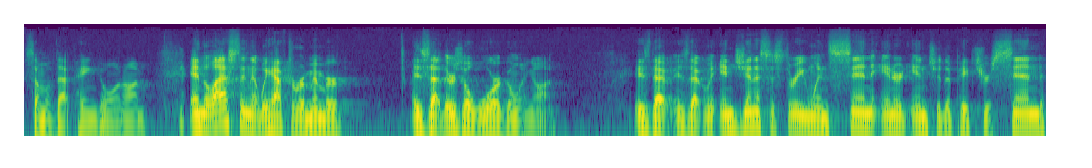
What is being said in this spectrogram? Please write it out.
some of that pain going on. And the last thing that we have to remember is that there's a war going on. Is that, is that in Genesis 3, when sin entered into the picture, sin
